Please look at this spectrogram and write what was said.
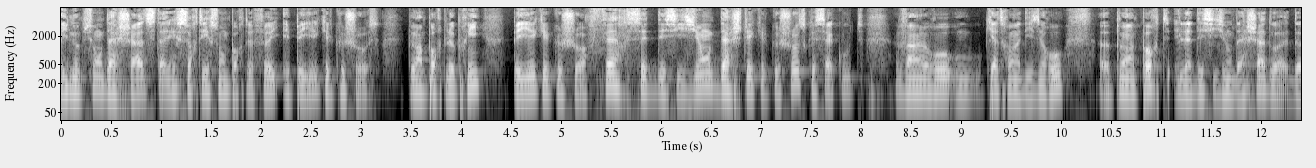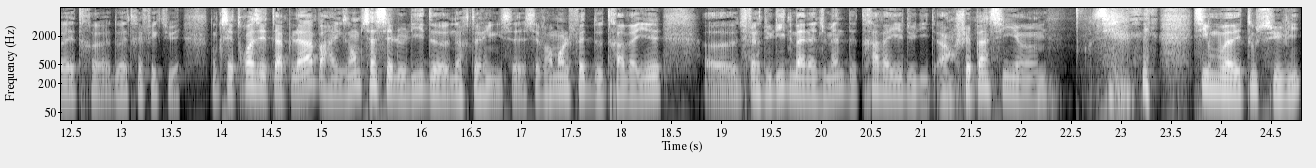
une option d'achat, c'est-à-dire sortir son portefeuille et payer quelque chose. Peu importe le prix, payer quelque chose. Faire cette décision d'acheter quelque chose, que ça coûte 20 euros ou 90 euros, euh, peu importe, et la décision d'achat doit, être, effectuée. Donc ces trois étapes-là, par exemple, ça c'est le lead nurturing. C'est vraiment le fait de travailler, de faire du lead management, de travailler du lead. Alors je sais pas si si, si vous m'avez tous suivi.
